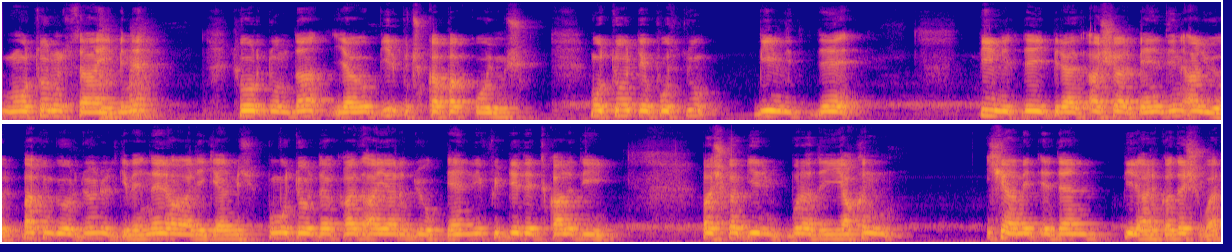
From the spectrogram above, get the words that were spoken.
motorun sahibine sorduğumda yağı bir buçuk kapak koymuş. Motor deposu bir litre 1 litre biraz aşağı benzin alıyor. Bakın gördüğünüz gibi ne hale gelmiş. Bu motorda gaz ayarı yok. Benzin filtre de tıkalı değil. Başka bir burada yakın ikamet eden bir arkadaş var.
